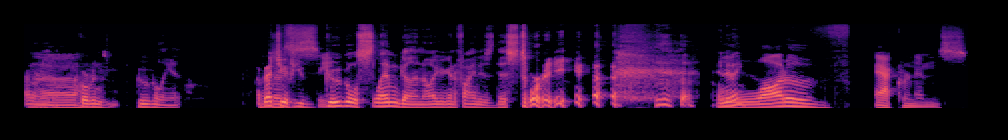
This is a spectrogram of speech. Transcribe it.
i don't know Uh, corbin's googling it i bet you if you see. google slim gun all you're going to find is this story anything A lot of acronyms,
